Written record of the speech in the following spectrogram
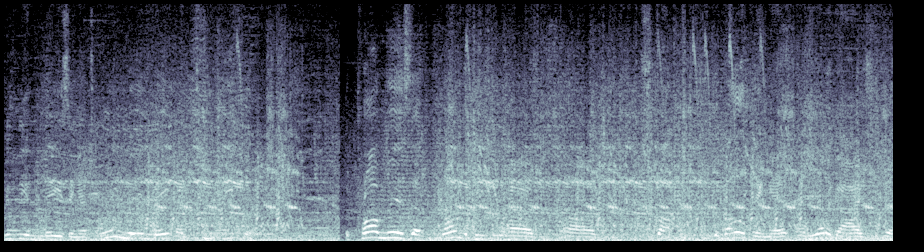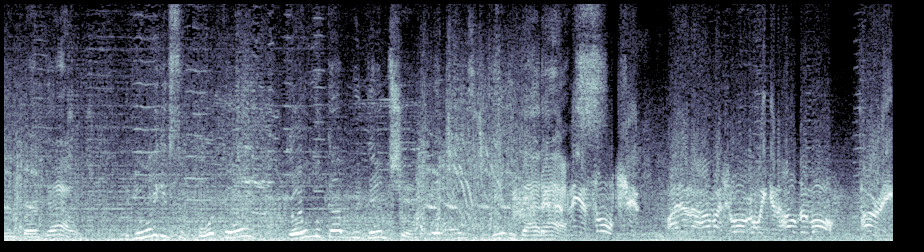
really amazing. It's only really made by two people. The problem is that one of the people has uh, stopped developing it, and the other guy's getting burnt out. If you want to give support for it, go look up Redemption. It looks really The badass. assault ship! I don't know how much longer we can hold them off. Hurry!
